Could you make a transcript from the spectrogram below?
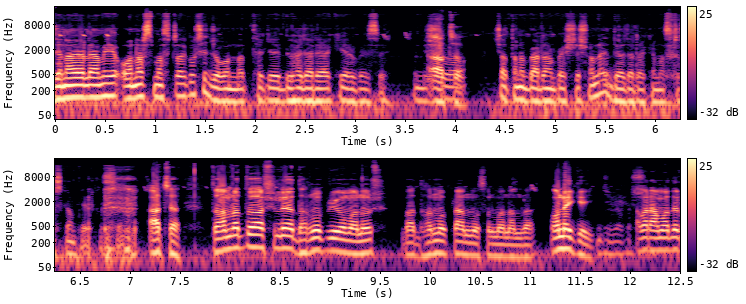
জেনারেলে আমি অনার্স মাস্টার করছি জগন্নাথ থেকে দু হাজার একের বেসে আচ্ছা। সাতানব্বই আটানব্বই স্টেশনে দু হাজার টাকা মাস্টার্স কমপ্লিট করছি। আচ্ছা তো আমরা তো আসলে ধর্মপ্রিয় মানুষ বা ধর্মপ্রাণ মুসলমান আমরা অনেকেই। আবার আমাদের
